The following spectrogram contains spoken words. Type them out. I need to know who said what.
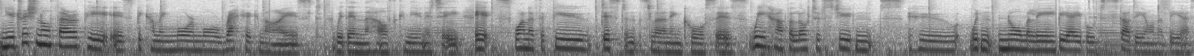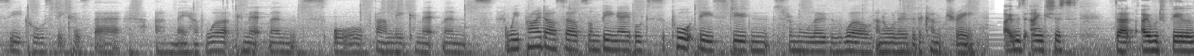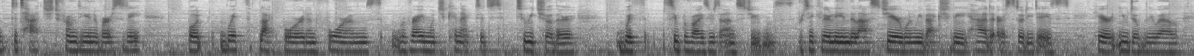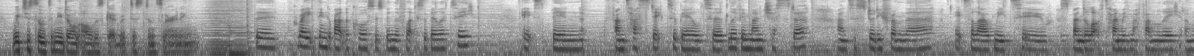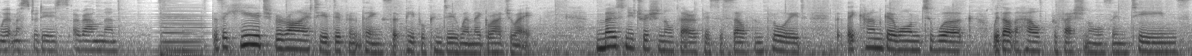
Speaker 1: Nutritional therapy is becoming more and more recognised within the health community. It's one of the few distance learning courses. We have a lot of students who wouldn't normally be able to study on a BSc course because they um, may have work commitments or family commitments. We pride ourselves on being able to support these students from all over the world and all over the country.
Speaker 2: I was anxious that I would feel detached from the university but with Blackboard and forums we're very much connected to each other with supervisors and students, particularly in the last year when we've actually had our study days here at UWL, which is something you don't always get with distance learning.
Speaker 3: The great thing about the course has been the flexibility. It's been fantastic to be able to live in Manchester and to study from there. It's allowed me to spend a lot of time with my family and work my studies around them.
Speaker 1: There's a huge variety of different things that people can do when they graduate. Most nutritional therapists are self-employed, but they can go on to work with other health professionals in teams,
